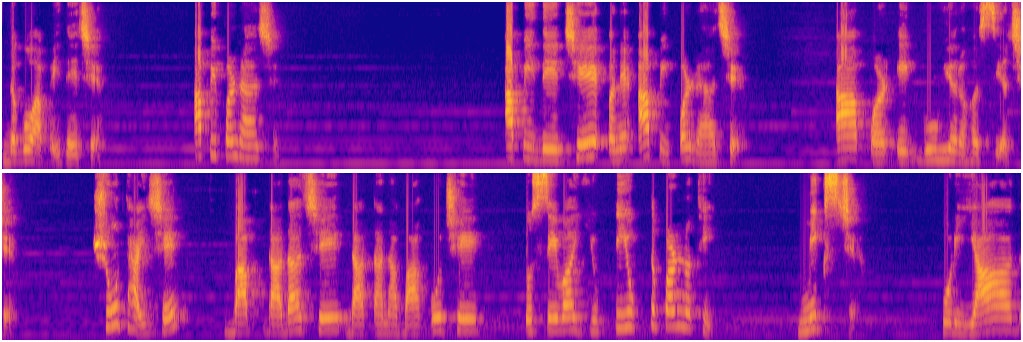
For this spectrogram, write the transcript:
દગો આપી દે છે. આપી પણ રહ્યા છે. આપી દે છે અને આપી પણ રહ્યા છે. આ પણ એક ગુહ્ય રહસ્ય છે. શું થાય છે? બાપ દાદા છે, દાતાના બાકો છે, તો સેવા યુક્તિયુક્ત પણ નથી. મિક્સ છે. થોડી યાદ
